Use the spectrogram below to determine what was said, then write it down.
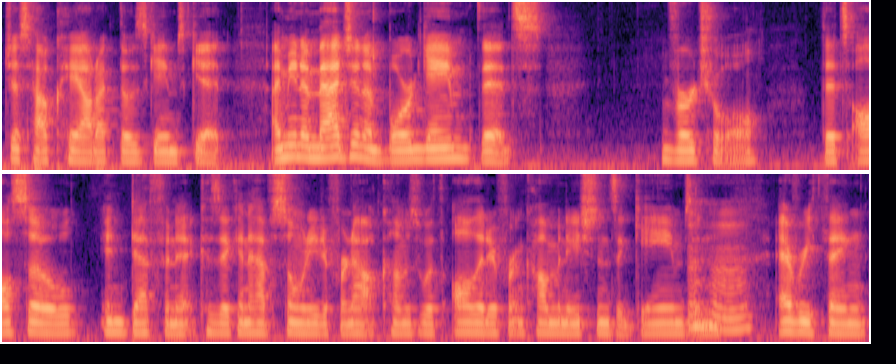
just how chaotic those games get. I mean, imagine a board game that's virtual, that's also indefinite because it can have so many different outcomes with all the different combinations of games and everything.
